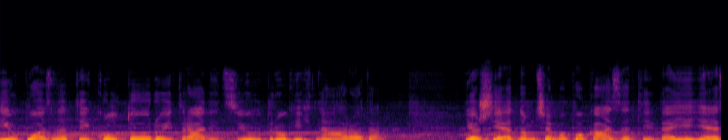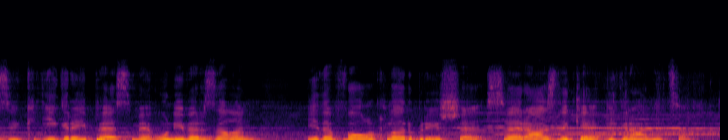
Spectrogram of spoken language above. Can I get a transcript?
i upoznati kulturu i tradiciju drugih naroda. Još jednom ćemo pokazati da je jezik igre i pesme univerzalan i da folklor briše sve razlike i granice.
